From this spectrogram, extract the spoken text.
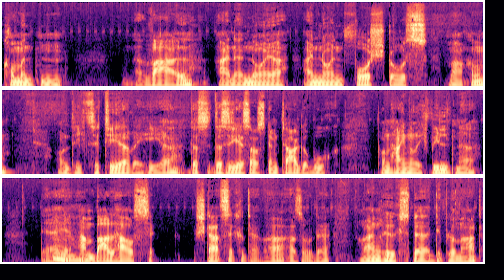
kommenden äh, Wahl eine neue, einen neuen Vorstoß machen. Und ich zitiere hier, das, das ist jetzt aus dem Tagebuch von Heinrich Wildner, der mhm. am Ballhaus Staatssekretär war, also der ranghöchste Diplomat.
